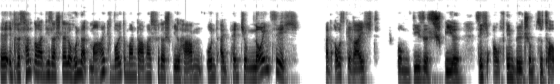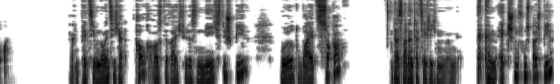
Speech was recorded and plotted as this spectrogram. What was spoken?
äh, interessant noch an dieser Stelle, 100 Mark wollte man damals für das Spiel haben und ein Pentium 90 hat ausgereicht, um dieses Spiel sich auf den Bildschirm zu zaubern. Ein Pentium 90 hat auch ausgereicht für das nächste Spiel, Worldwide Soccer. Das war dann tatsächlich ein, ein Action-Fußballspiel.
